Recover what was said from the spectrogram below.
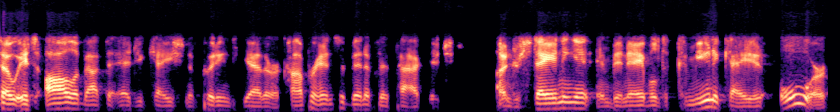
So it's all about the education of putting together a comprehensive benefit package, understanding it and being able to communicate it or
